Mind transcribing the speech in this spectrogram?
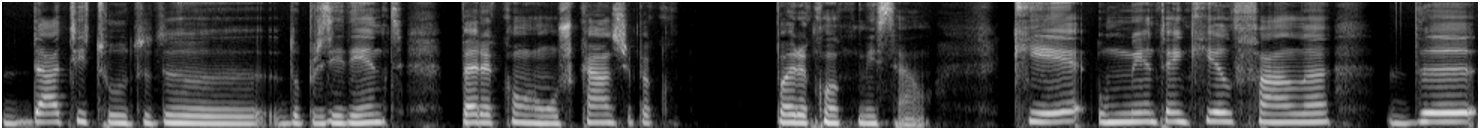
da atitude de, do Presidente para com os casos e para, para com a Comissão que é o momento em que ele fala de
